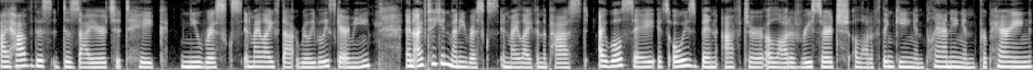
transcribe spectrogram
I have this desire to take new risks in my life that really, really scare me. And I've taken many risks in my life in the past. I will say it's always been after a lot of research, a lot of thinking and planning and preparing.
